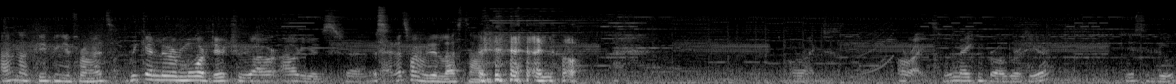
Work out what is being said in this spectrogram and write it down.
I'm not keeping you from it. we can learn more Dutch to our audience. Uh, Yeah, that's what we did last time. I know. Alright. Alright, we're making progress here. This is good.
